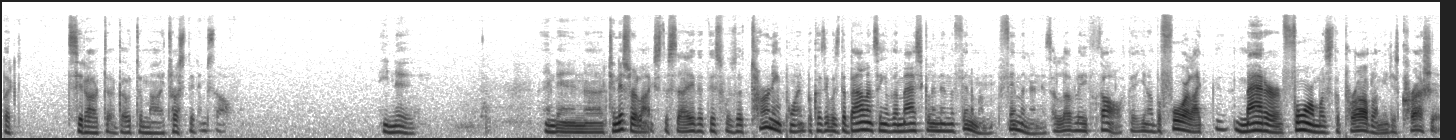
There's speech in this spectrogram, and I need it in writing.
But Siddhartha Gautama trusted himself. He knew. And then uh, Thanissaro likes to say that this was a turning point because it was the balancing of the masculine and the feminine. Feminine. It's a lovely thought that you know before, like matter, form was the problem. You just crush it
